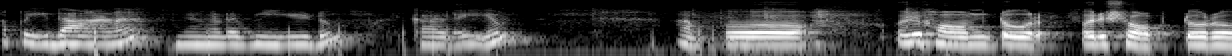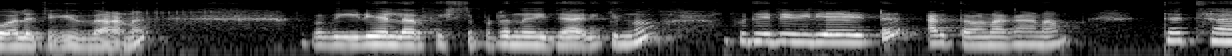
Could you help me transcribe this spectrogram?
അപ്പോൾ ഇതാണ് ഞങ്ങളുടെ വീടും കടയും. അപ്പോൾ ഒരു ഹോം ടൂർ ഒരു ഷോപ്പ് ടൂർ പോലെ ചെയ്തതാണ്. അപ്പോൾ വീഡിയോ എല്ലാവർക്കും ഇഷ്ടപ്പെട്ടെന്ന് വിചാരിക്കുന്നു. പുതിയൊരു വീഡിയോ ആയിട്ട് അടുത്തവണ കാണാം. ചച്ചാ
